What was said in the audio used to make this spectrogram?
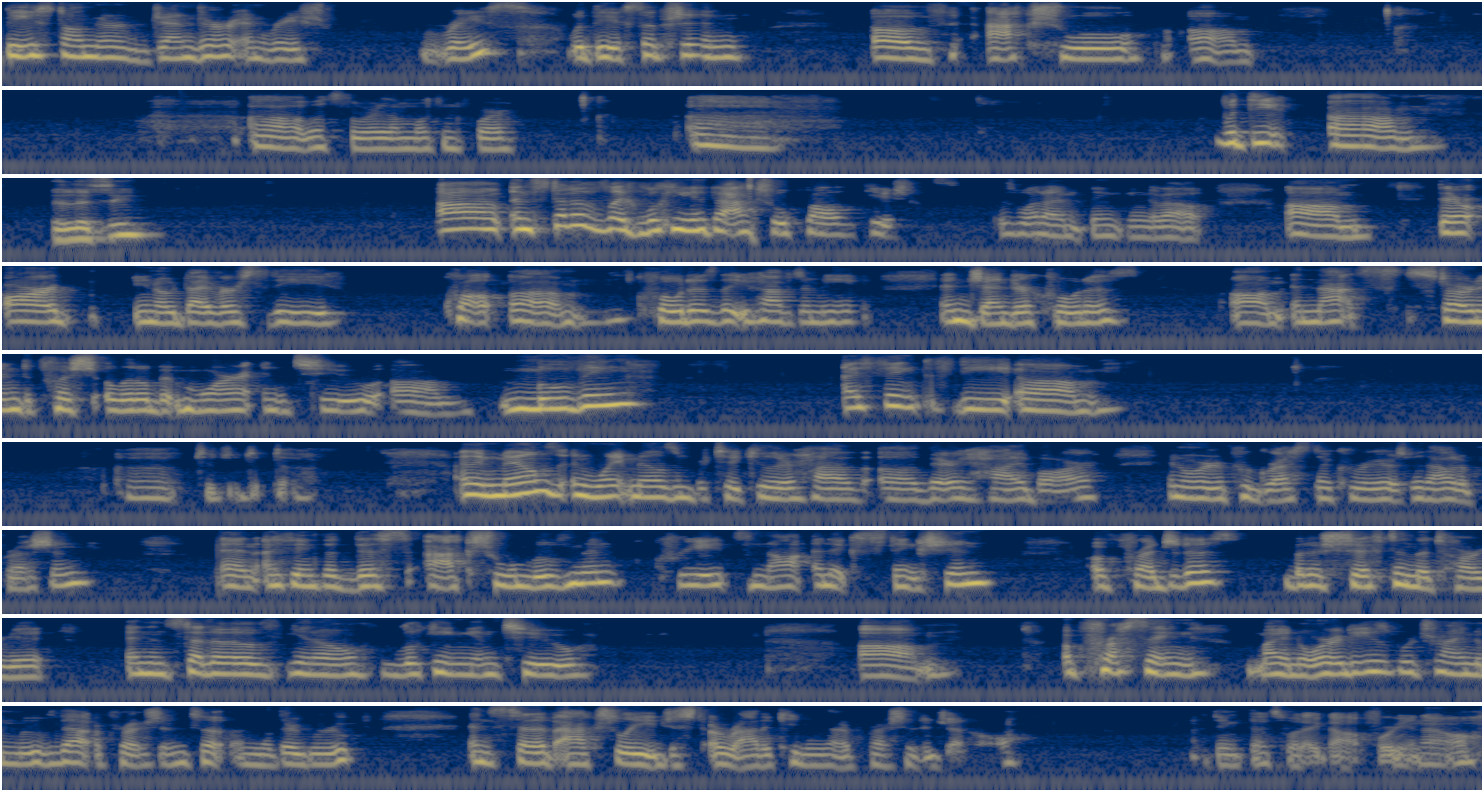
based on their gender and race, race, with the exception of actual, um, uh, what's the word I'm looking for? Uh, with the um, ability uh, instead of like looking at the actual qualifications is what i'm thinking about um, there are you know diversity qual- um, quotas that you have to meet and gender quotas um, and that's starting to push a little bit more into um, moving i think the um, uh, I think males and white males in particular have a very high bar in order to progress their careers without oppression. And I think that this actual movement creates not an extinction of prejudice, but a shift in the target. And instead of, you know, looking into um, oppressing minorities, we're trying to move that oppression to another group instead of actually just eradicating that oppression in general. I think that's what I got for you now.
